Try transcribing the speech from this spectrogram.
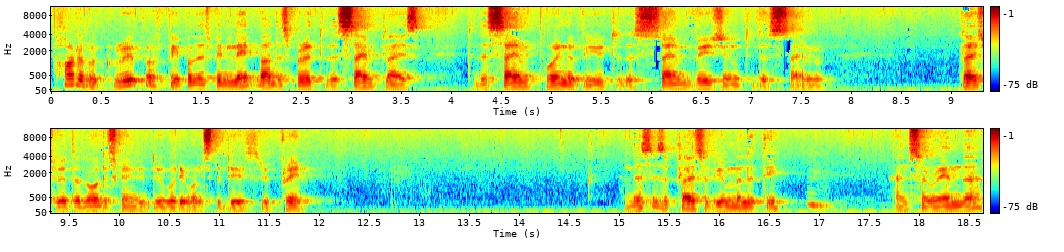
part of a group of people that's been led by the Spirit to the same place, to the same point of view, to the same vision, to the same place where the Lord is going to do what He wants to do through prayer. And this is a place of humility Mm. and surrender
